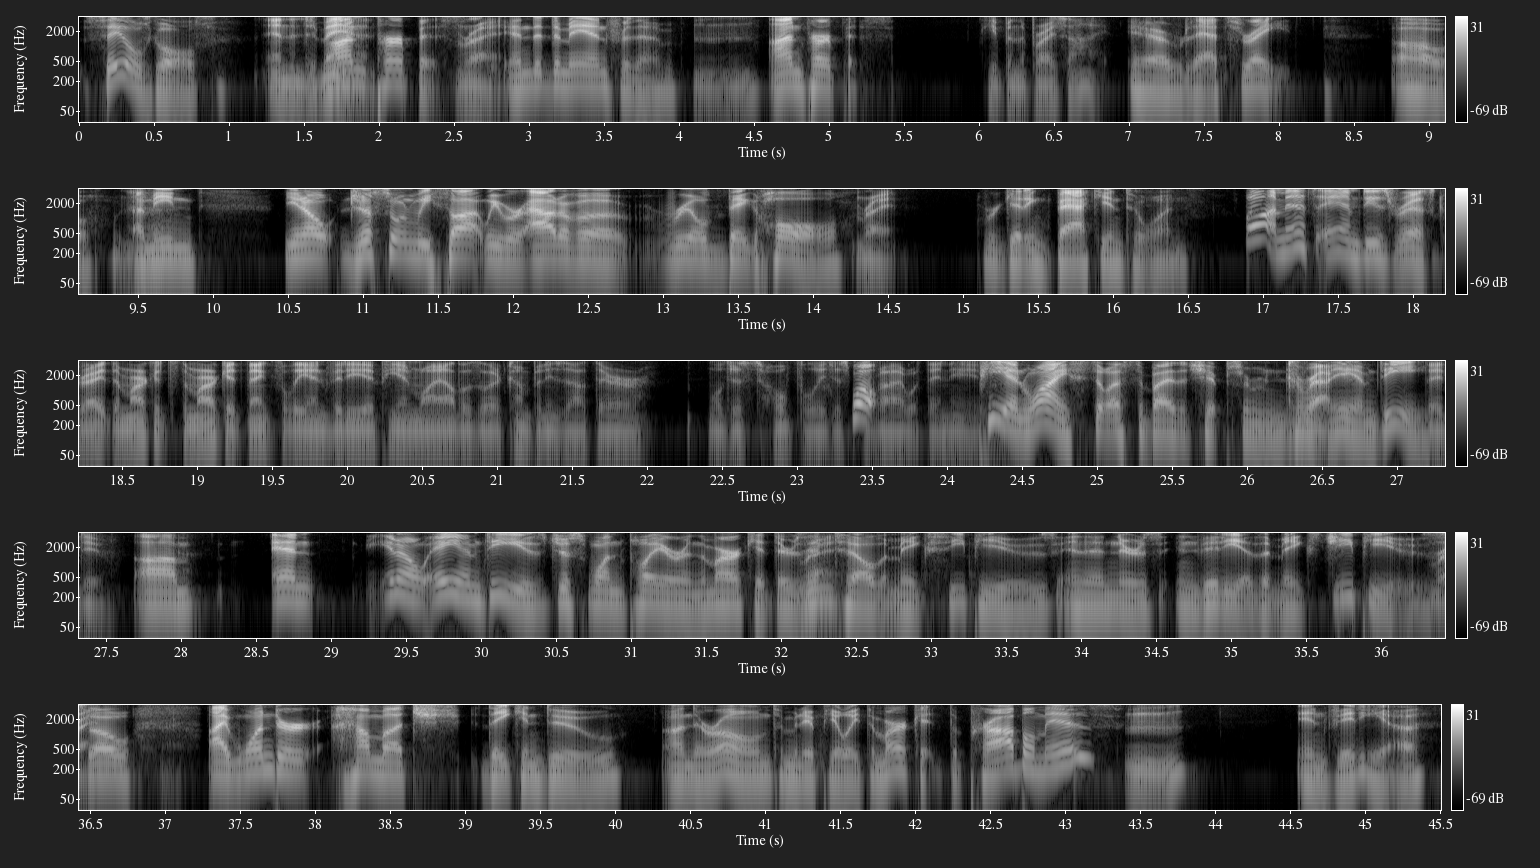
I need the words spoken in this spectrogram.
sales goals And the demand on purpose, Right. And the demand for them mm-hmm. on purpose. Keeping the price high. Yeah, that's right. Oh, Yeah. I mean, you know, just when we thought we were out of a real big hole, Right. we're getting back into one. Well, I mean, it's AMD's risk, right? The market's the market. Thankfully, NVIDIA, PNY, all those other companies out there will just hopefully just Well, provide what they need. PNY still has to buy the chips from Correct. AMD. they do. Um, and you know, AMD is just one player in the market. There's Right. Intel that makes CPUs, and then there's Nvidia that makes GPUs. Right. So, I wonder how much they can do on their own to manipulate the market. The problem is Mm. Nvidia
